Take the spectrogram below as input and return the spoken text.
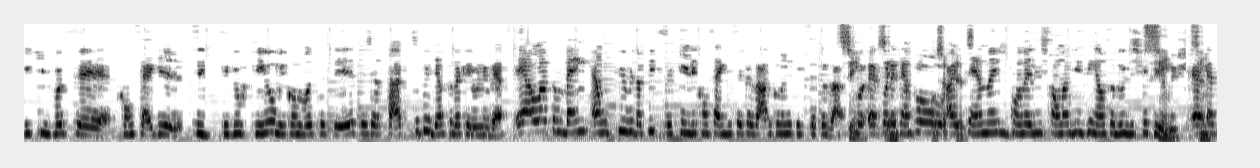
e que você consegue se- seguir o filme, quando você vê, você já tá super dentro daquele universo. Ela também é um filme da Pixar que ele consegue ser pesado quando ele tem que ser pesado. Sim, Por- é, por sim, exemplo, as cenas quando eles estão na vizinhança dos esquecidos. Sim, É, é-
